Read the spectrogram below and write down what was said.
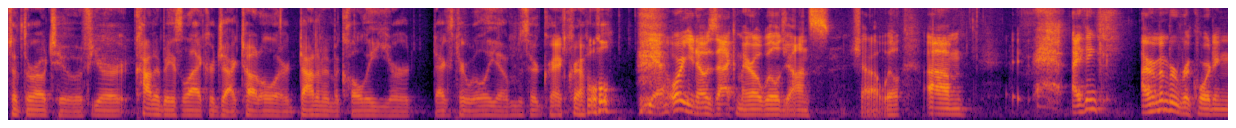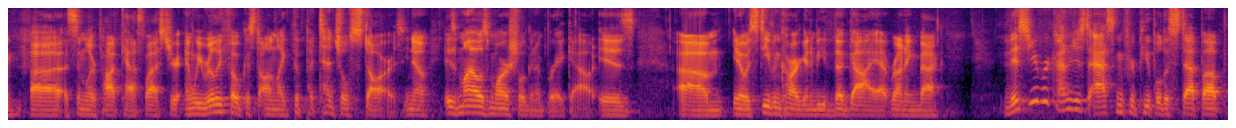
to throw to if you're Connor Bazelak or Jack Tuttle or Donaven McCulley or Dexter Williams or Grant Gremel. Yeah, or you know Zach Merrill, Will Johns. Shout out Will. Um, I think I remember recording uh, a similar podcast last year, and we really focused on like the potential stars. You know, is Miles Marshall going to break out? Is um, you know is Stephen Carr going to be the guy at running back? This year we're kind of just asking for people to step up,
